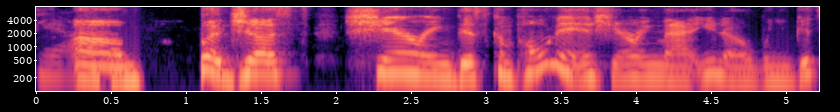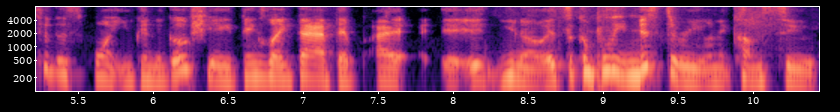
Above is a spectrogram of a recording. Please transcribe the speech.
Yeah. um but just sharing this component and sharing that you know when you get to this point you can negotiate things like that that i it, you know it's a complete mystery when it comes to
